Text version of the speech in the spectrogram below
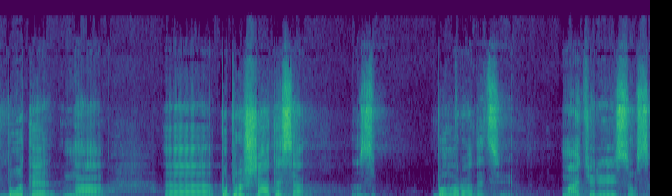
бути на е, попрощатися з Богородицею, матір'ю Ісуса.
